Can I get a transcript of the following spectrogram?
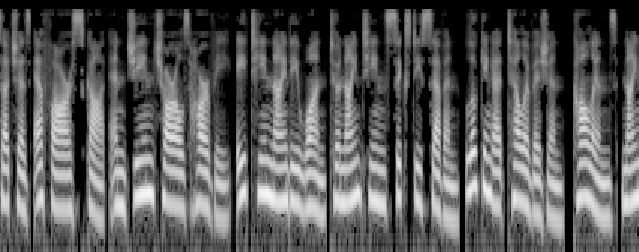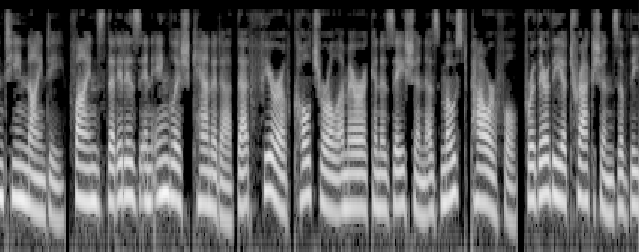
such as F. R. Scott and Jean-Charles Harvey (1891–1967). Looking at television, Collins (1990) finds that it is in English Canada that fear of cultural Americanization is most powerful, for there the attractions of the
